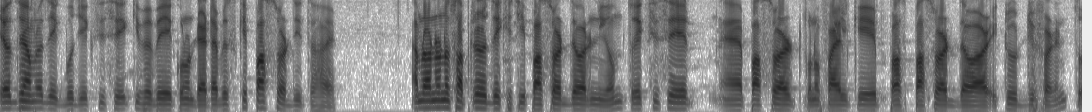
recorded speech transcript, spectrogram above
এর মধ্যে আমরা দেখব যে এক্সিসে কীভাবে কোনো ডেটাবেসকে পাসওয়ার্ড দিতে হয়। আমরা অন্যান্য সফটওয়্যারও দেখেছি পাসওয়ার্ড দেওয়ার নিয়ম। তো এক্সিসের পাসওয়ার্ড, কোনো ফাইলকে পাসওয়ার্ড দেওয়ার একটু ডিফারেন্ট তো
